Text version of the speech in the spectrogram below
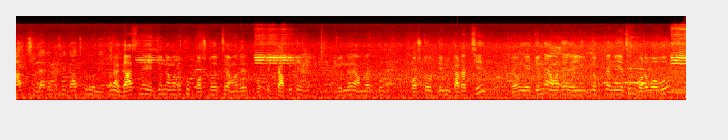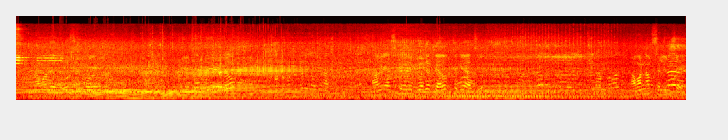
গাছ ছিল এখন তো সেই গাছগুলো নেই। না গাছ নেই এর জন্য আমাদের খুব কষ্ট হচ্ছে আমাদের প্রত্যেক ট্রাফিকের জন্য আমরা খুব কষ্ট দিন কাটাচ্ছি এবং এর জন্য আমাদের এই উদ্যোগটা নিয়েছেন বড়বাবু আমাদের আমি আজকে দু হাজার তেরো থেকে আছি। আমার নাম সেলিম শেখ।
